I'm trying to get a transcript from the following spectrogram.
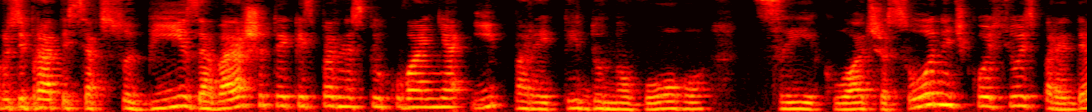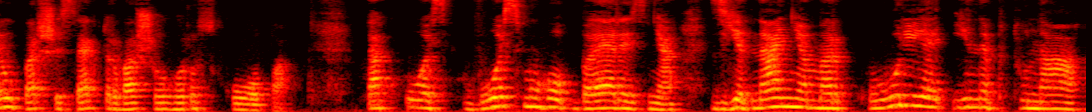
розібратися в собі, завершити якесь певне спілкування і перейти до нового циклу, адже сонечко ось ось перейде у перший сектор вашого гороскопа. Так ось, 8 березня, з'єднання Меркурія і Нептуна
